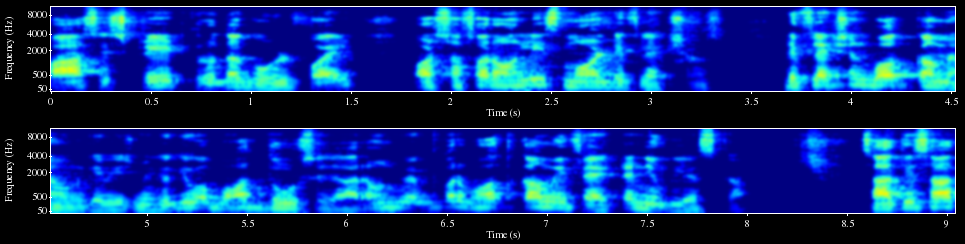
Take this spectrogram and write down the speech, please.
pass straight through the gold foil और suffer only small deflection deflection बहुत कम है उनके बीच में, क्योंकि वो बहुत दूर से जा रहे हैं। उनके ऊपर बहुत कम इफ़ेक्ट है न्यूक्लियस का। साथ ही साथ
